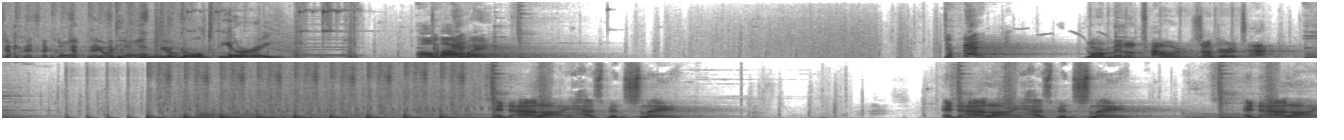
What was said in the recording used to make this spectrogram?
Defend the gold fury! Defend the Gold Fury. On my way. Defend! Your middle tower is under attack. An ally has been slain. An ally has been slain. An ally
